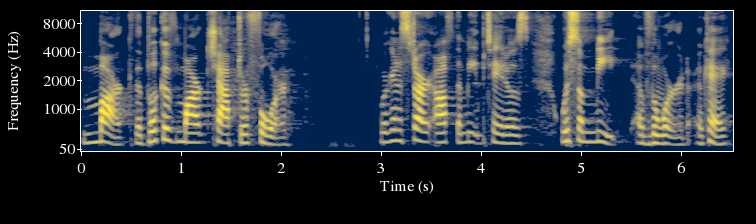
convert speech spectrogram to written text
mark the book of mark chapter 4 we're going to start off the meat and potatoes with some meat of the word, okay?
